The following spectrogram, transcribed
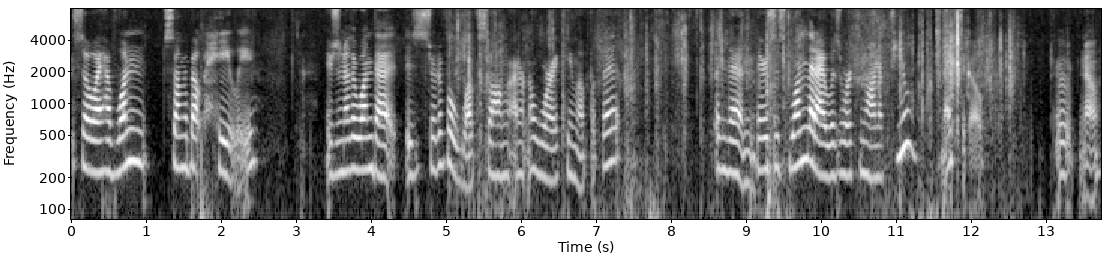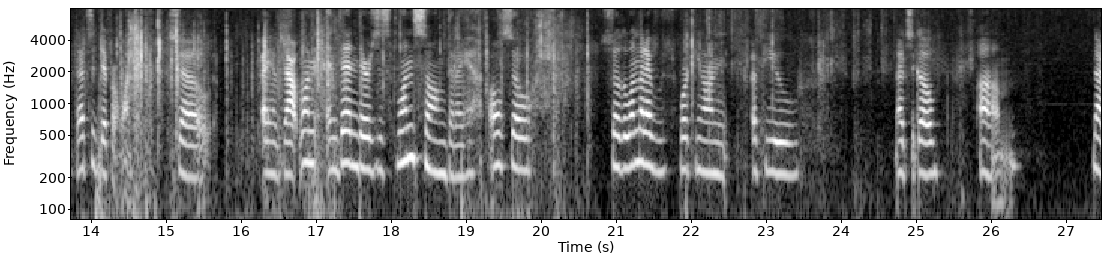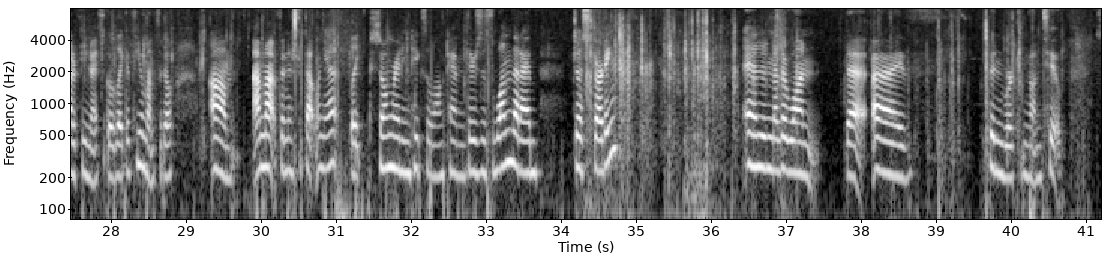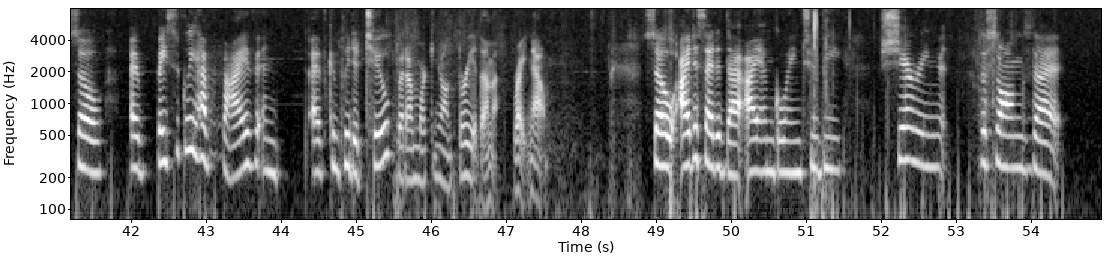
So I have one song about Haley. There's another one that is sort of a love song. I don't know where I came up with it. And then there's this one that I was working on a few nights ago. Or, no, that's a different one. So I have that one. And then there's this one song that I also. So the one that I was working on a few nights ago. Um, not a few nights ago, like a few months ago. Um, I'm not finished with that one yet. Like songwriting takes a long time. There's this one that I'm just starting, and another one that I've been working on too. So I basically have five, and I've completed two, but I'm working on three of them right now. So I decided that I am going to be sharing the songs that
